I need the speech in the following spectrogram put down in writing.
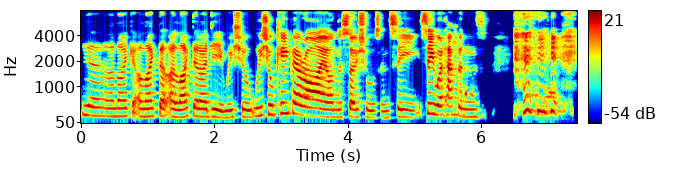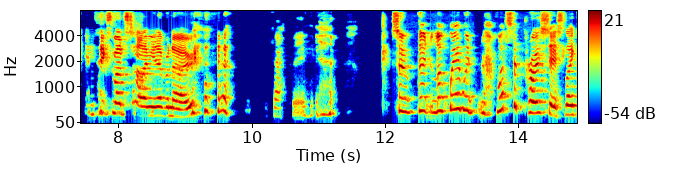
Yeah, I like it. I like that. I like that idea. We shall we shall keep our eye on the socials and see see what happens yeah. in six months' time. You never know. exactly. So, the, look, where would what's the process? Like,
